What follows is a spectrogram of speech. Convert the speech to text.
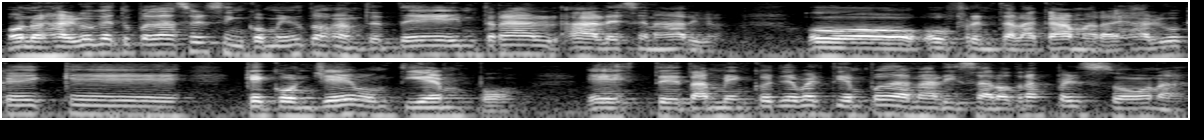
O no es algo que tú puedes hacer cinco minutos antes de entrar al escenario o, frente a la cámara. Es algo que, que, que conlleva un tiempo. Este, también conlleva el tiempo de analizar otras personas.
